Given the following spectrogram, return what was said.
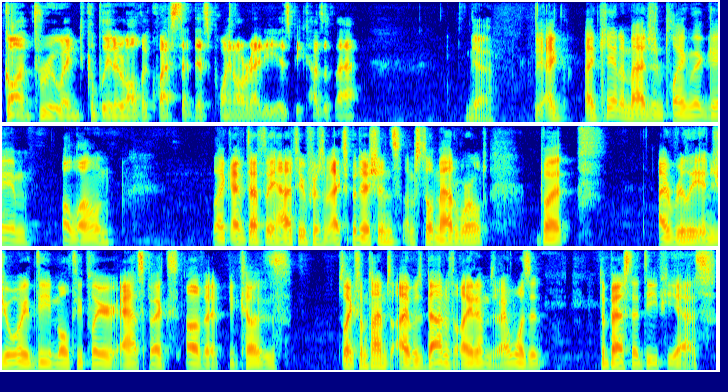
gone through and completed all the quests at this point already is because of that. Yeah. Yeah, I, I can't imagine playing the game alone. Like I've definitely had to for some expeditions. I'm still Mad World, but I really enjoyed the multiplayer aspects of it because like sometimes I was bad with items or I wasn't the best at DPS.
